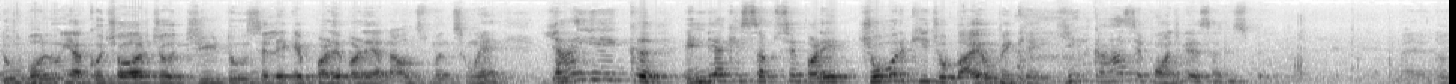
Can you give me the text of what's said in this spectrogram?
2 बोलूँ या कुछ और जो G2 से लेके बड़े बड़े अनाउंसमेंट्स हुए हैं या ये एक इंडिया के सबसे बड़े चोर की जो बायोपिक है ये कहाँ से पहुँच गए सर इस पे मैंने तो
